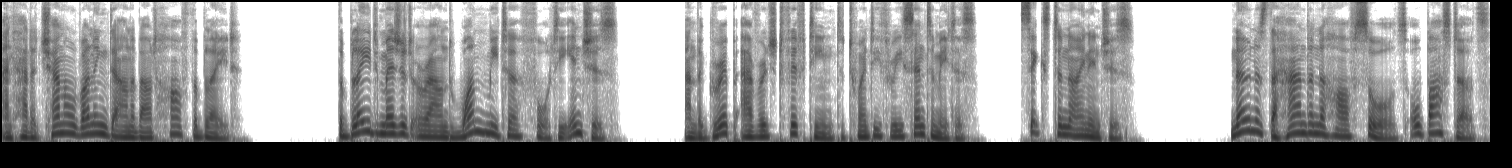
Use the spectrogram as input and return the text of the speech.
and had a channel running down about half the blade. The blade measured around 1 meter 40 inches, and the grip averaged 15 to 23 centimeters, 6 to 9 inches. Known as the hand and a half swords or bastards,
